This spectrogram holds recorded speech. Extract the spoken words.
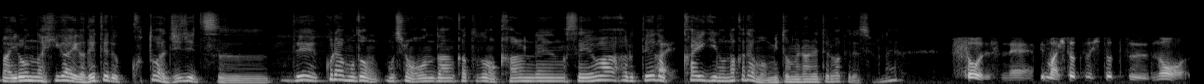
まあ、いろんな被害が出てることは事実でこれはももちろん温暖化との関連性はある程度会議の中ではも認められてるわけですよね。はい、そうですね、まあ、一つ一つの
